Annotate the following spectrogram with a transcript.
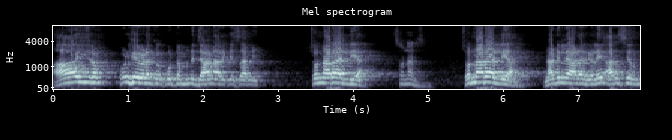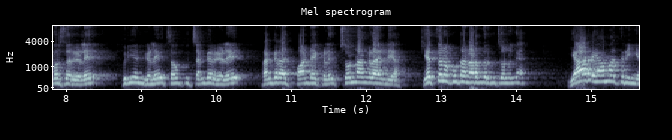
ஆயிரம் கொள்கை விளக்க கூட்டம்னு ஜான் ஆரோக்கியசாமி சொன்னாரா இல்லையா? சொன்னார் சொன்னாரா இல்லையா? நடுநிலையாளர்களே அரசியல் விமர்சகர்களே பிரியன்களே சவுக்கு சங்கர்களே ரங்கராஜ் பாண்டேக்களே சொன்னாங்களா இல்லையா? எத்தனை கூட்டம் நடந்திருக்கு சொல்லுங்க. யாரை ஏமாத்துறீங்க?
